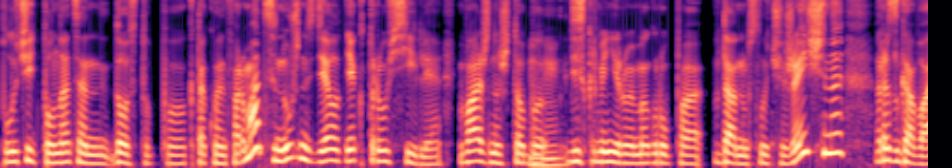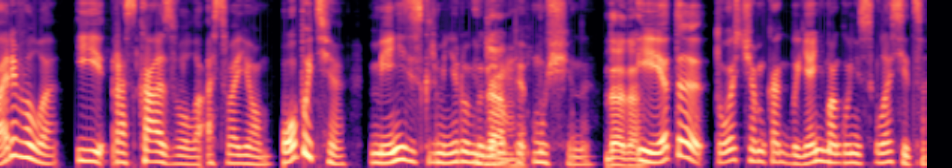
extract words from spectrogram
получить полноценный доступ э, к такой информации, нужно сделать некоторые усилия. Важно, чтобы Мгм. дискриминируемая группа, в данном случае женщина, разговаривала и рассказывала о своем опыте менее дискриминируемой Да. группе мужчины. Да-да. И это то, с чем как бы я не могу не согласиться.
